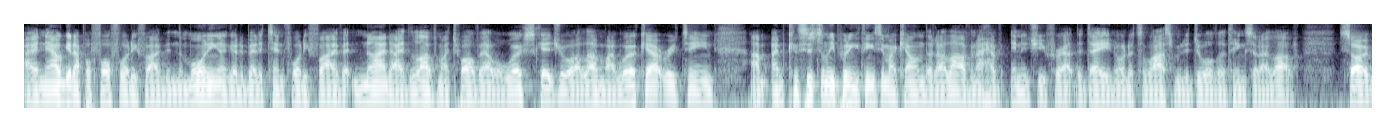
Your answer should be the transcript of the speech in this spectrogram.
I now get up at 4:45 in the morning. I go to bed at 10:45 at night. I love my 12-hour work schedule. I love my workout routine. Um, I'm consistently putting things in my calendar that I love, and I have energy throughout the day in order to last me to do all the things that I love. So,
